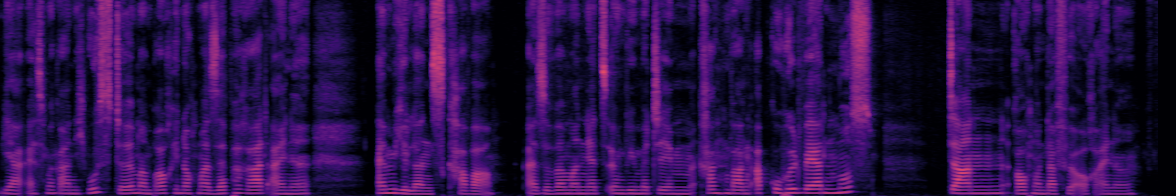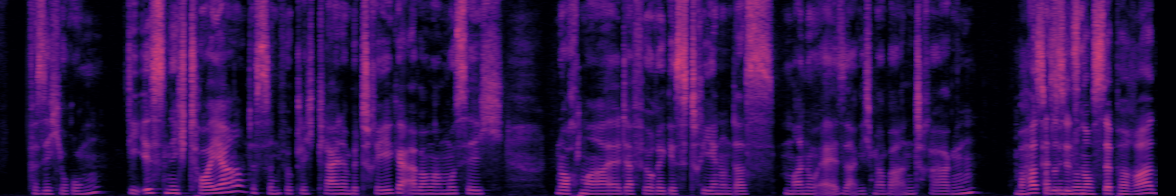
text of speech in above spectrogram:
ja erstmal gar nicht wusste, man braucht hier nochmal separat eine Ambulance Cover. Also wenn man jetzt irgendwie mit dem Krankenwagen abgeholt werden muss, dann braucht man dafür auch eine Versicherung. Die ist nicht teuer, das sind wirklich kleine Beträge, aber man muss sich nochmal dafür registrieren und das manuell, sage ich mal, beantragen. Aber hast du also das jetzt noch separat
